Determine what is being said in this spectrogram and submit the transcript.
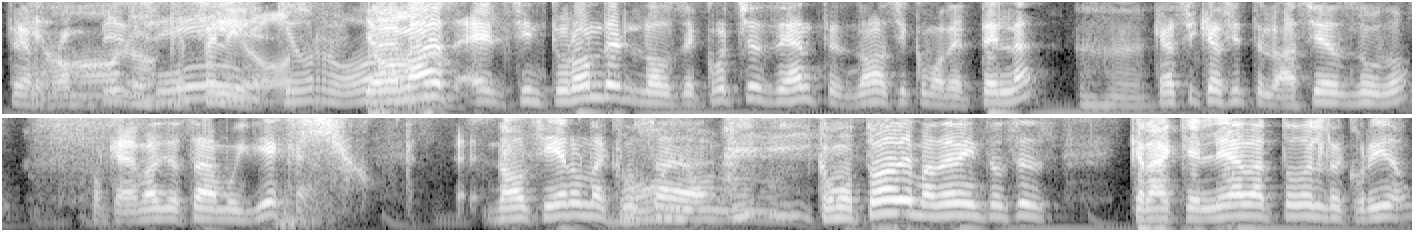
te rompe. no, sí. qué peligroso. Qué horror. Y además, el cinturón de los de coches de antes, ¿no? Así como de tela, casi casi te lo hacías nudo, porque además ya estaba muy vieja. No, sí, era una cosa. como toda de madera, entonces craqueleaba todo el recorrido.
